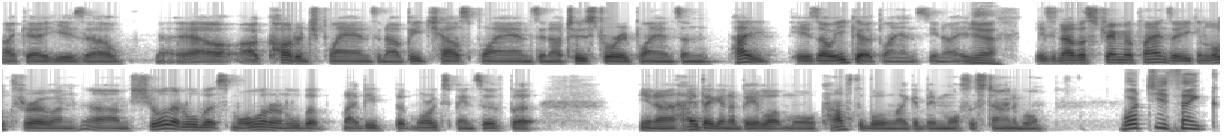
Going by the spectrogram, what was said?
okay, here's our, our, our cottage plans and our beach house plans and our two story plans, and hey, here's our eco plans. You know, here's, yeah. here's another stream of plans that you can look through, and um, sure they're a little bit smaller and a little bit maybe a bit more expensive, but you know, hey, they're going to be a lot more comfortable and they can be more sustainable. What do you think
